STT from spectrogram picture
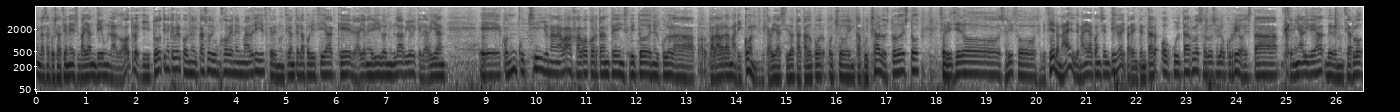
las acusaciones vayan de un lado a otro. Y todo tiene que ver con el caso de un joven en Madrid que denunció ante la policía que le habían herido en un labio y que le habían eh, con un cuchillo, una navaja, algo cortante, inscrito en el culo la palabra maricón, y que había sido atacado por ocho encapuchados. Todo esto se lo hicieron, se lo hizo, se lo hicieron a él de manera consentida y para intentar ocultarlo solo se le ocurrió esta genial idea de denunciarlo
